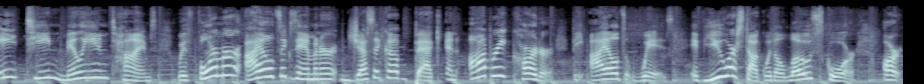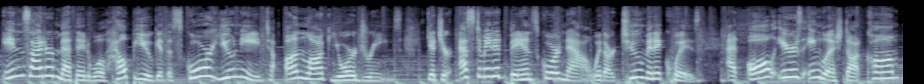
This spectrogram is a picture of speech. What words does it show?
18 million times with former IELTS examiner Jessica Beck and Aubrey Carter, the IELTS whiz. If you are stuck with a low score, our insider method will help you get the score you need to unlock your dreams. Get your estimated band score now with our two minute quiz at allearsenglish.com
